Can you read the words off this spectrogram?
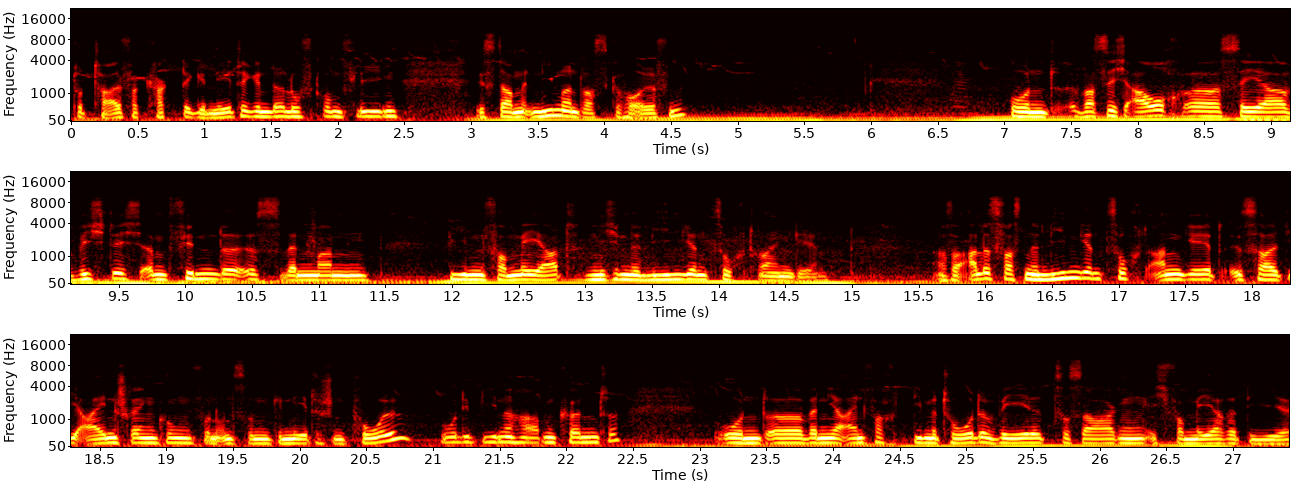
total verkackte Genetik in der Luft rumfliegen, ist damit niemand was geholfen. Und was ich auch äh, sehr wichtig empfinde, ist, wenn man Bienen vermehrt, nicht in eine Linienzucht reingehen. Also alles, was eine Linienzucht angeht, ist halt die Einschränkung von unserem genetischen Pol, wo die Biene haben könnte. Und äh, wenn ihr einfach die Methode wählt, zu sagen, ich vermehre die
